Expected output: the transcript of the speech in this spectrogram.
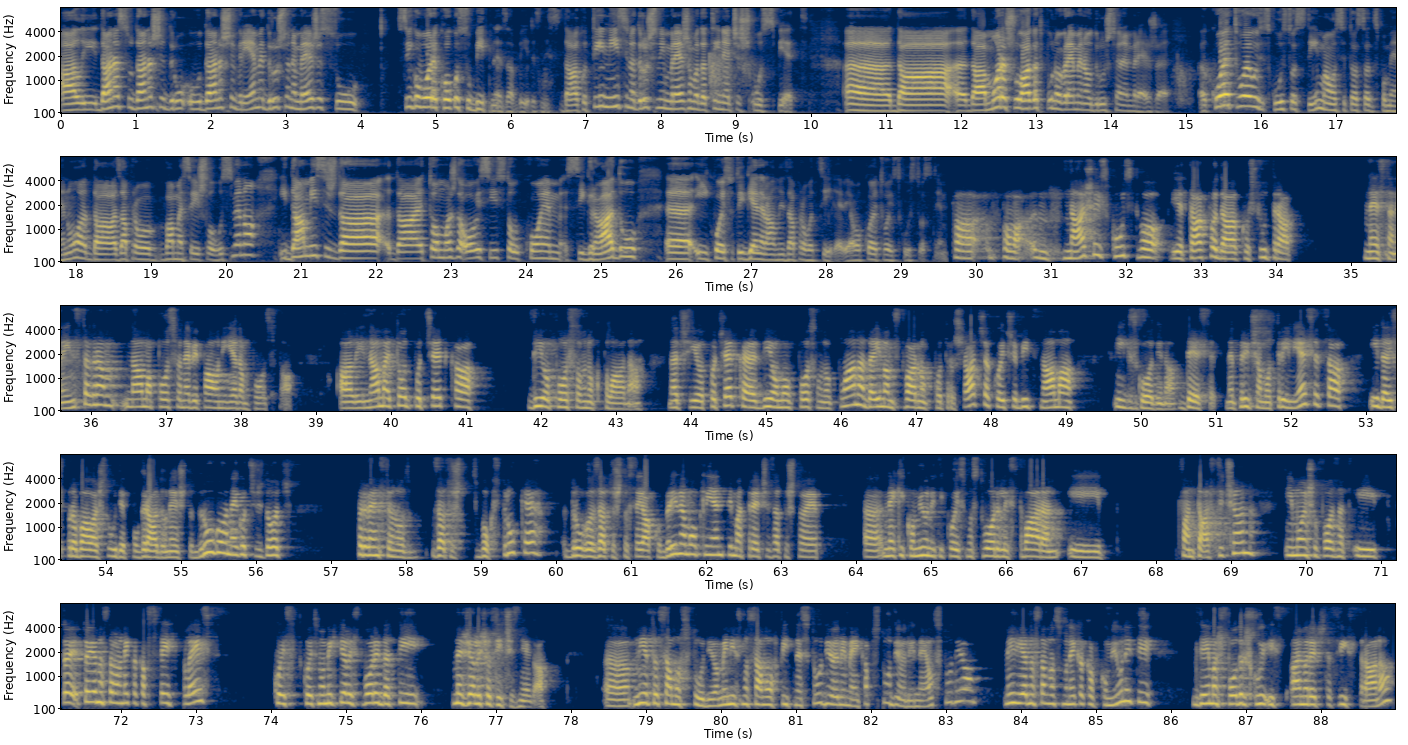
ali danas u današnje, u današnje vrijeme društvene mreže su svi govore koliko su bitne za biznis. Da ako ti nisi na društvenim mrežama da ti nećeš uspjet. Uh, da, da moraš ulagati puno vremena u društvene mreže. Uh, koje je tvoje iskustvo s tim, malo si to sad spomenula, da zapravo vama je sve išlo usmeno i da misliš da, da je to možda ovisi isto u kojem si gradu, E, i koji su ti generalni zapravo ciljevi? Evo, koje je tvoje iskustvo s tim? Pa, ova, naše iskustvo je takvo da ako sutra nestane Instagram, nama posao ne bi pao ni 1%. Ali nama je to od početka dio poslovnog plana. Znači, od početka je dio mog poslovnog plana da imam stvarnog potrošača koji će biti s nama x godina, 10. Ne pričamo tri mjeseca, i da isprobavaš svugdje po gradu nešto drugo, nego ćeš doći Prvenstveno zato što zbog struke, drugo zato što se jako brinemo o klijentima, treće zato što je neki community koji smo stvorili stvaran i fantastičan i možeš upoznat i to je, to je jednostavno nekakav safe place koji, koji smo mi htjeli stvoriti da ti ne želiš otići iz njega. Uh, nije to samo studio, mi nismo samo fitness studio ili make-up studio ili nail studio, mi jednostavno smo nekakav community gdje imaš podršku iz, ajmo reći, sa svih strana.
